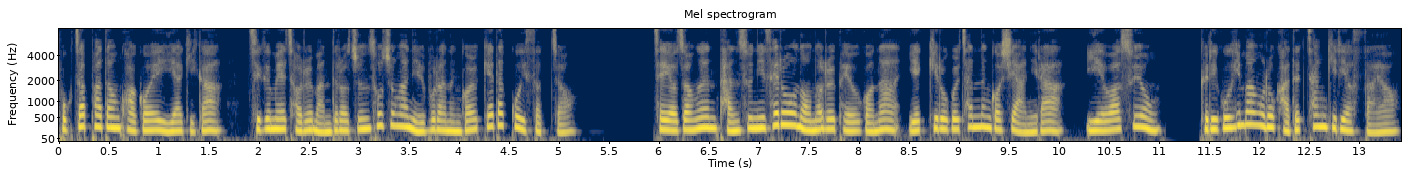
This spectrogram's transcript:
복잡하던 과거의 이야기가 지금의 저를 만들어준 소중한 일부라는 걸 깨닫고 있었죠. 제 여정은 단순히 새로운 언어를 배우거나 옛 기록을 찾는 것이 아니라 이해와 수용, 그리고 희망으로 가득 찬 길이었어요.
